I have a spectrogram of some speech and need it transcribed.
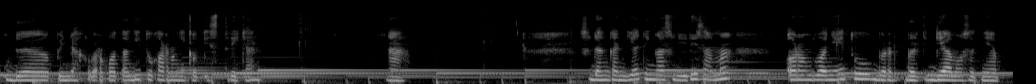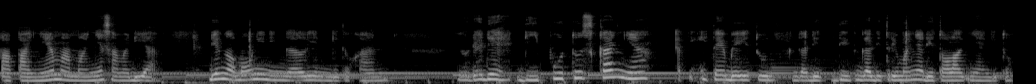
udah pindah keluar kota gitu karena ngikut istri kan. Nah sedangkan dia tinggal sendiri sama orang tuanya itu ber bertiga maksudnya papanya mamanya sama dia. Dia nggak mau nih ninggalin gitu kan. Yaudah deh diputuskannya ITB itu nggak di, di, diterimanya ditolaknya gitu.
